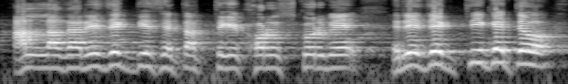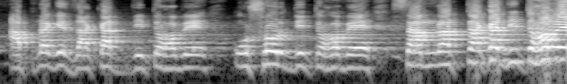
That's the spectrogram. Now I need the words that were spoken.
আল্লাহ যা রেজেক দিয়েছে তার থেকে খরচ করবে। রেজেক থেকে তো আপনাকে জাকাত দিতে হবে ওসর দিতে হবে চামড়ার টাকা দিতে হবে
